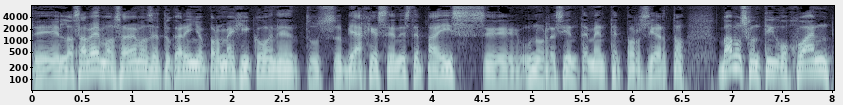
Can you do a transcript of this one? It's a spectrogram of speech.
Lo sabemos, sabemos de tu cariño por México, de tus viajes en este país, eh, uno recientemente, por cierto. Vamos contigo, Juan.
